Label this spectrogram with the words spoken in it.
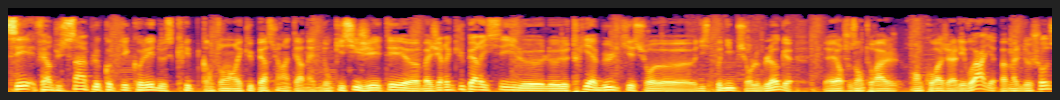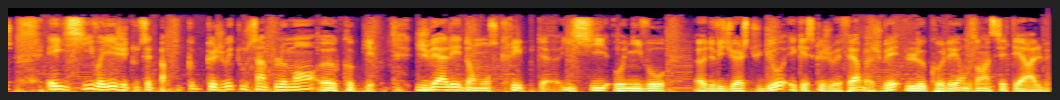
c'est faire du simple copier-coller de script quand on en récupère sur internet. Donc ici j'ai été, euh, bah, j'ai récupéré ici le, le, triabule qui est sur, euh, disponible sur le blog. D'ailleurs je vous encourage, à aller voir, il y a pas mal de choses. Et ici, vous voyez, j'ai toute cette partie que je vais tout simplement copier. Je vais aller dans mon script ici au niveau de Visual Studio et qu'est-ce que je vais faire? Bah, Je vais le coller en faisant un CTRLV.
